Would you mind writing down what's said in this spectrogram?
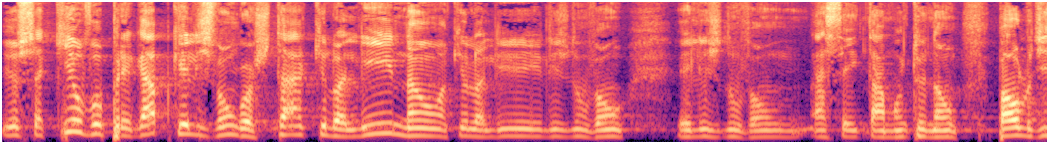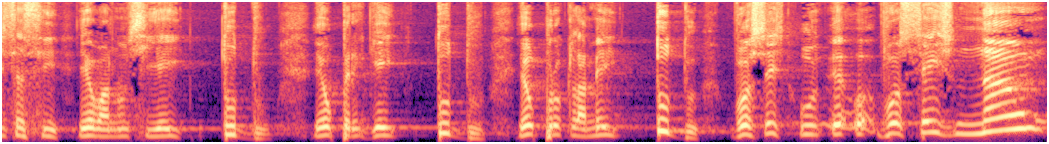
Isso aqui eu vou pregar porque eles vão gostar, aquilo ali não, aquilo ali eles não vão, eles não vão aceitar muito não. Paulo disse assim: eu anunciei tudo, eu preguei tudo, eu proclamei tudo. Vocês, vocês não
